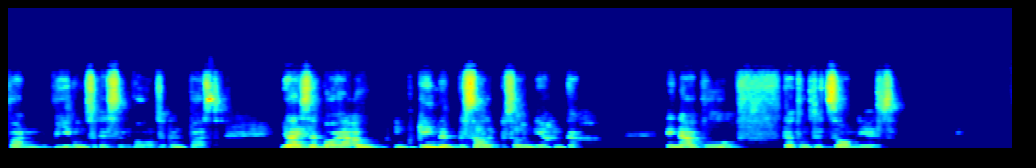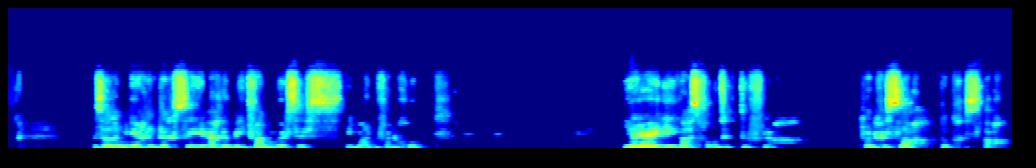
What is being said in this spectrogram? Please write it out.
van wie ons is en waar ons inpas jy's 'n baie ou en bekende Psalm, Psalm 90. En ek wil dat ons dit saam lees. Psalm 90 sê 'n gebed van Moses, die man van God. Here, U was vir ons 'n toevlug van geslag tot geslag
